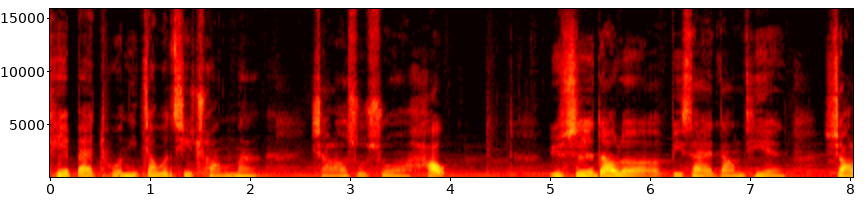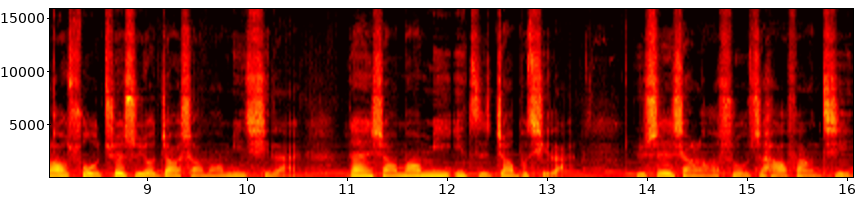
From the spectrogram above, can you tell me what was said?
可以拜托你叫我起床吗？小老鼠说：“好。”于是到了比赛当天，小老鼠确实有叫小猫咪起来，但小猫咪一直叫不起来。于是小老鼠只好放弃，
